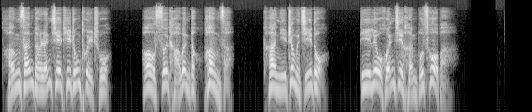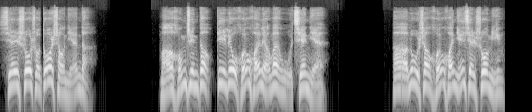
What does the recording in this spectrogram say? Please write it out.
唐三等人阶梯中退出。奥斯卡问道：“胖子，看你这么激动，第六魂技很不错吧？先说说多少年的？”马红俊道：“第六魂环两万五千年。大陆上魂环年限说明，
